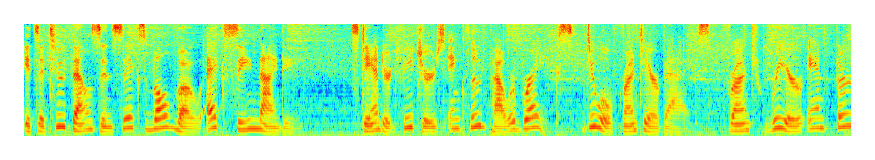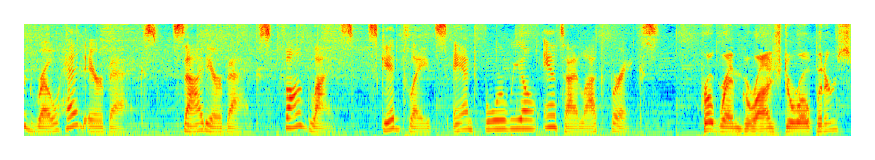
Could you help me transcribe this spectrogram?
It's a 2006 Volvo XC90. Standard features include power brakes, dual front airbags, front, rear, and third row head airbags, side airbags, fog lights, skid plates, and four-wheel anti-lock brakes. Program garage door openers,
